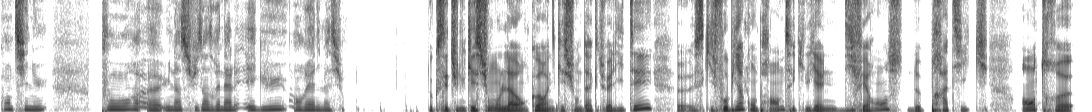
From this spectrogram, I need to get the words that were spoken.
continue pour euh, une insuffisance rénale aiguë en réanimation donc c'est une question, là encore, une question d'actualité. Euh, ce qu'il faut bien comprendre, c'est qu'il y a une différence de pratique entre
